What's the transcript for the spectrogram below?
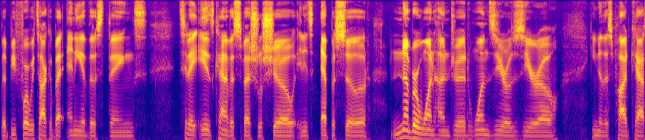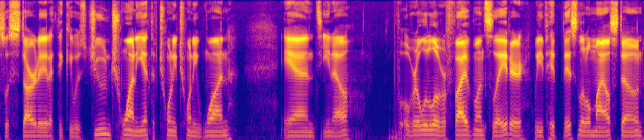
But before we talk about any of those things, today is kind of a special show. It is episode number 100, 100. You know, this podcast was started, I think it was June 20th of 2021. And, you know, over a little over five months later, we've hit this little milestone.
